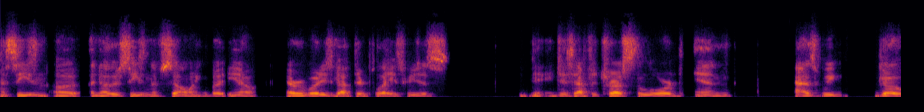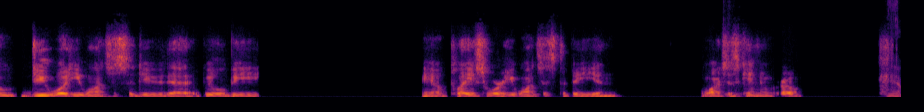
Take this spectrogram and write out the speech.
a season uh, another season of sowing but you know everybody's got their place. We just just have to trust the lord. And as we go do what he wants us to do that we will be you know placed where he wants us to be and watch his kingdom grow Yeah,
